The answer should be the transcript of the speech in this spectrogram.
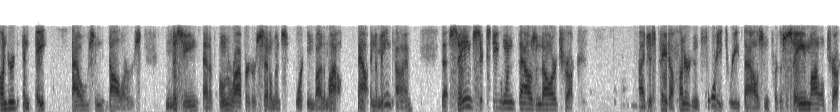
$108,000 missing out of owner operator settlements working by the mile. Now, in the meantime, That same sixty-one thousand dollar truck, I just paid a hundred and forty-three thousand for the same model truck,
